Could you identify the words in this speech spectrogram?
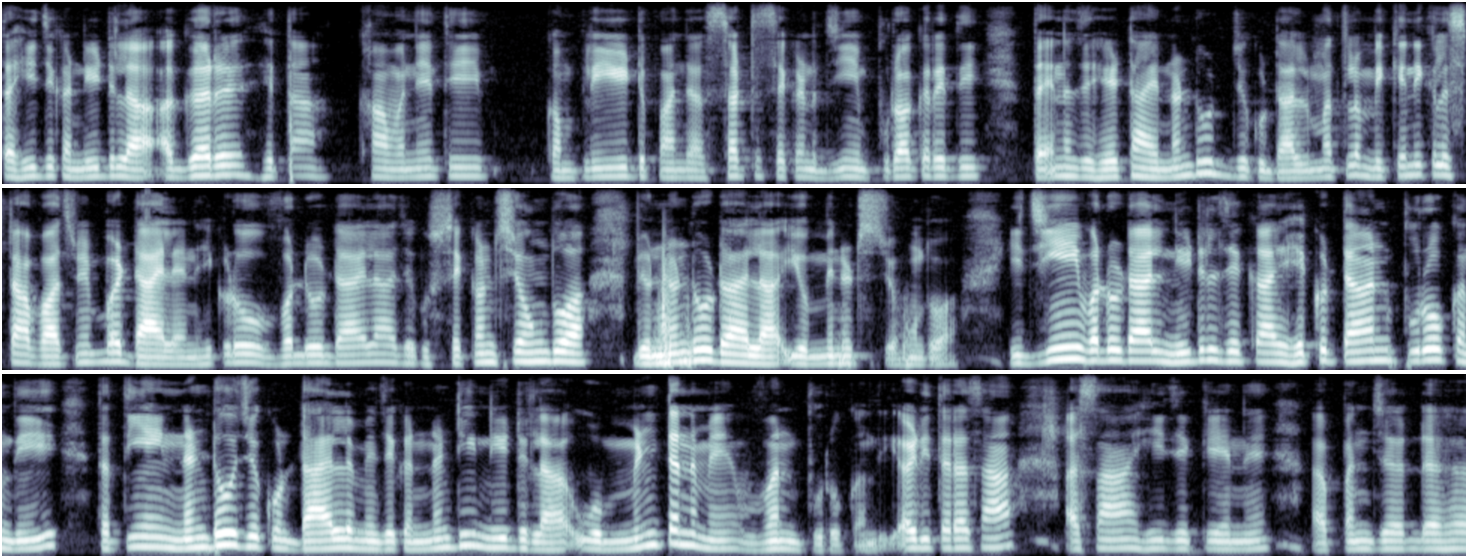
त हीअ जेका नीडल आहे, अगरि हितां खावने थी। ڪمپليٽ پنهنجا سٺ سيڪنڊ جيئن پورا ڪري ٿي ته ان جي هيٺان آهي ننڍو جيڪو ڊائل مطلب ميڪينڪل اسٽاپ واچ ۾ ٻه ڊائل آهن. هڪڙو وڏو ڊائل آهي جيڪو سيڪنڊس جو هوندو آهي ٻيو ننڍو ڊائل آهي اهو منٽس جو هوندو آهي. هيءُ جيئن ئي وڏو ڊائل نيڊل جيڪا آهي هڪ ٽرن پورو ڪندي ته تيئن ئي ننڍو جيڪو ڊائل ۾ جيڪا ننڍي نيڊل آهي اهو منٽن ۾ ون پورو ڪندي. اهڙي طرح سان اسان هي جيڪي آهن پنج ڏهه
